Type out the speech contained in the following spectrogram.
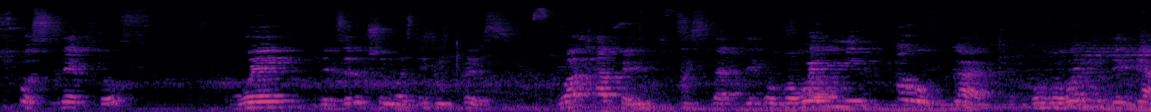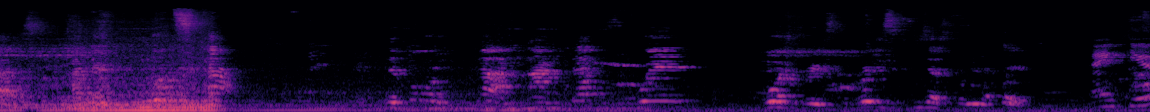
people slept off when the resurrection was taking place. What happened is that the overwhelming power of God overwhelmed the gods and they not stand the power of God, and that's when God Jesus from the dead. Thank you.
